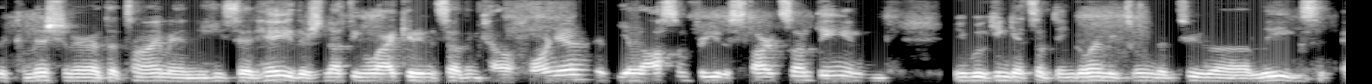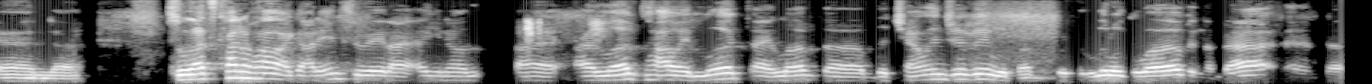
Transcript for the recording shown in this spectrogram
the commissioner at the time, and he said, Hey, there's nothing like it in Southern California. It'd be awesome for you to start something, and maybe we can get something going between the two uh, leagues. And uh, so that's kind of how I got into it. I, you know, I, I loved how it looked. I loved uh, the challenge of it with, the, with the little glove and the bat, and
